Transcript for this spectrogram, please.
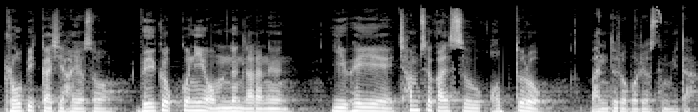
로비까지 하여서 외교권이 없는 나라는 이 회의에 참석할 수 없도록 만들어 버렸습니다.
